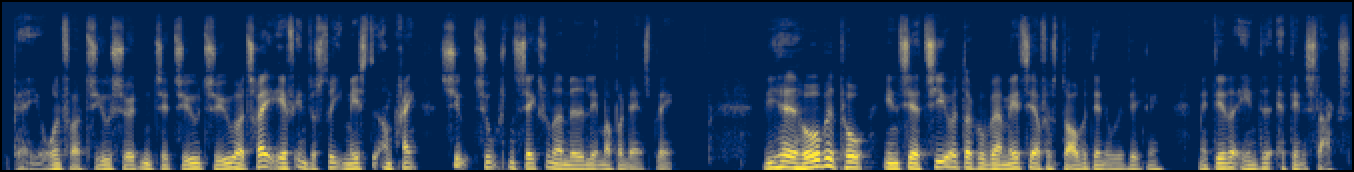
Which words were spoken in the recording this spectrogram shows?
I perioden fra 2017 til 2020 har 3F Industri mistet omkring 7.600 medlemmer på landsplan. Vi havde håbet på initiativer, der kunne være med til at få stoppet den udvikling, men det er der intet af den slags,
